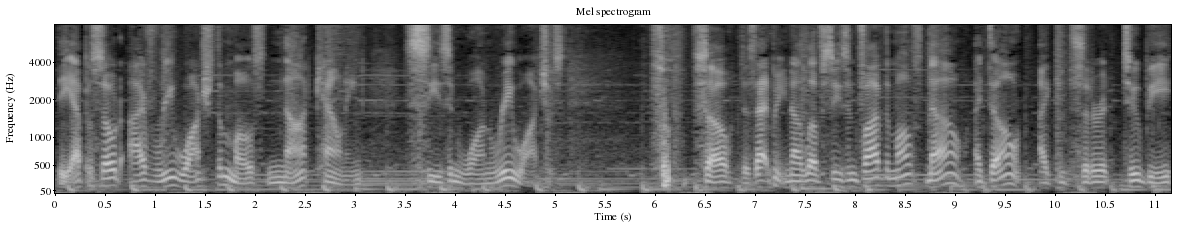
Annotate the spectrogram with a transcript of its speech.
the episode I've rewatched the most, not counting season one rewatches. So, does that mean I love season five the most? No, I don't. I consider it to be,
